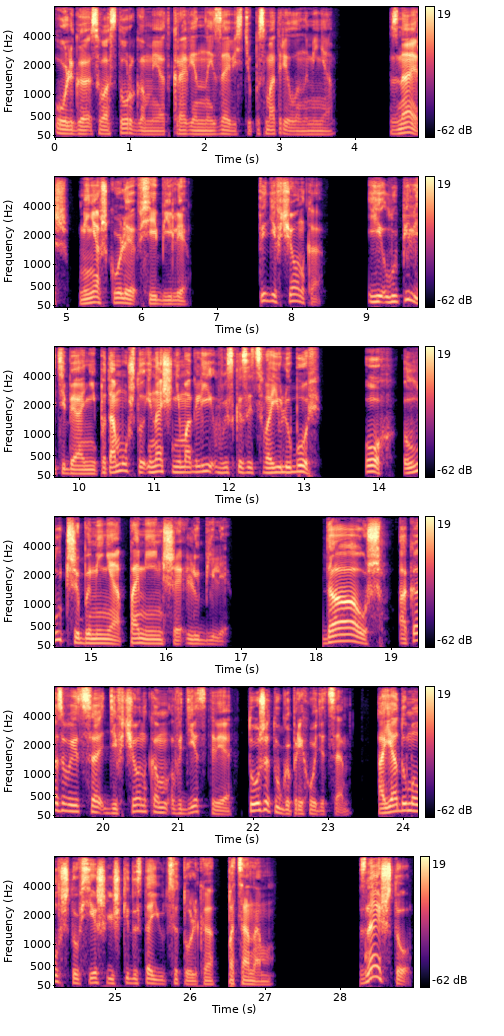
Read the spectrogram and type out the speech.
Ольга с восторгом и откровенной завистью посмотрела на меня. «Знаешь, меня в школе все били. Ты девчонка. И лупили тебя они потому, что иначе не могли высказать свою любовь. Ох, лучше бы меня поменьше любили». Да уж, оказывается, девчонкам в детстве тоже туго приходится. А я думал, что все шишки достаются только пацанам. Знаешь что,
